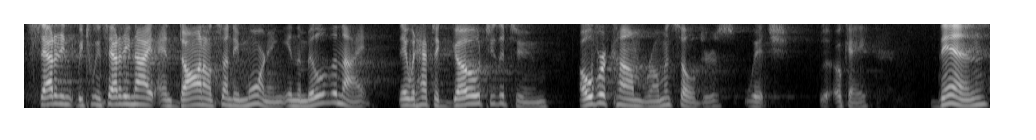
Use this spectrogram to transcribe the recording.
Saturday between Saturday night and dawn on Sunday morning, in the middle of the night, they would have to go to the tomb, overcome Roman soldiers, which okay, then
